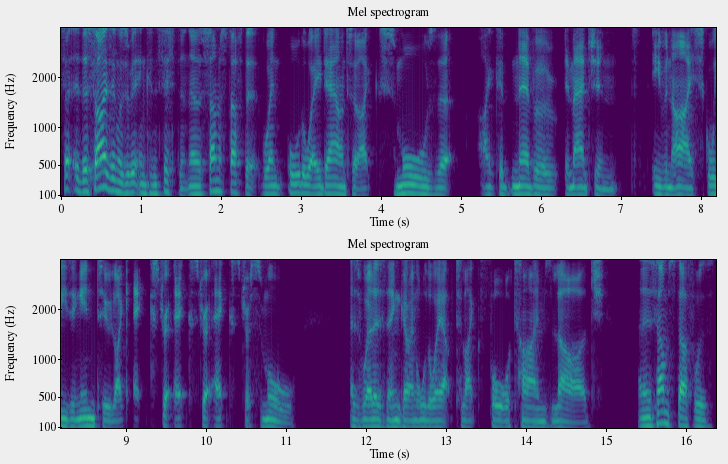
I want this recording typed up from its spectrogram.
So the sizing was a bit inconsistent. There was some stuff that went all the way down to like smalls that I could never imagine even I squeezing into like extra, extra, extra small, as well as then going all the way up to like four times large. And then some stuff was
